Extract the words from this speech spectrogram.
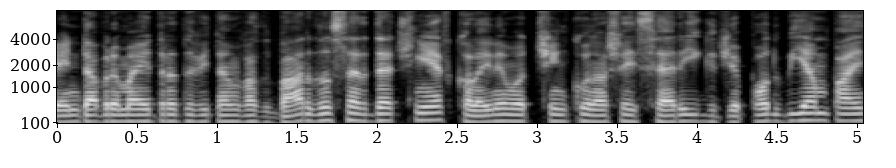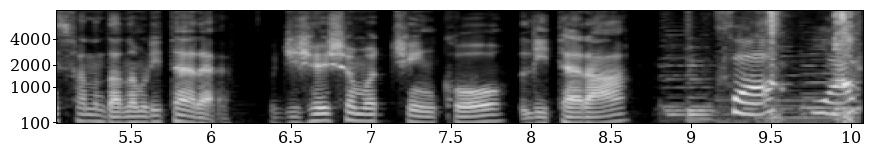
Dzień dobry moi drodzy, witam was bardzo serdecznie w kolejnym odcinku naszej serii, gdzie podbijam państwa na daną literę. W dzisiejszym odcinku litera, C jak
